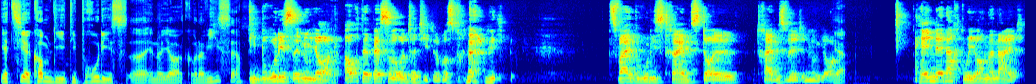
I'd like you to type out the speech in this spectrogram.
Jetzt hier kommen die, die Brudis äh, in New York, oder wie hieß der? Die Brudis in New York. Auch der bessere Untertitel, muss man eigentlich. Zwei Brudis treiben's doll, treiben's wild in New York. Ja. Helden der Nacht, We Own the Night.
